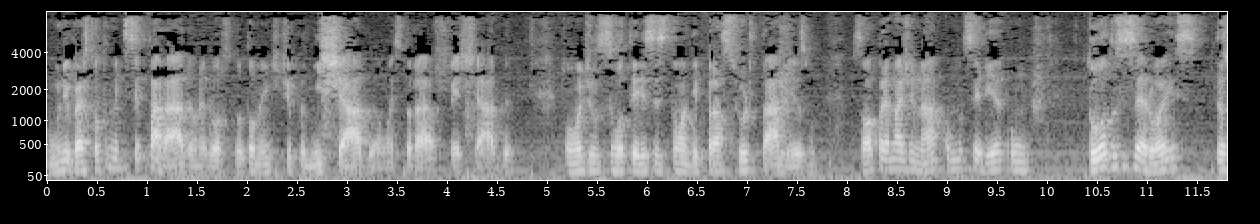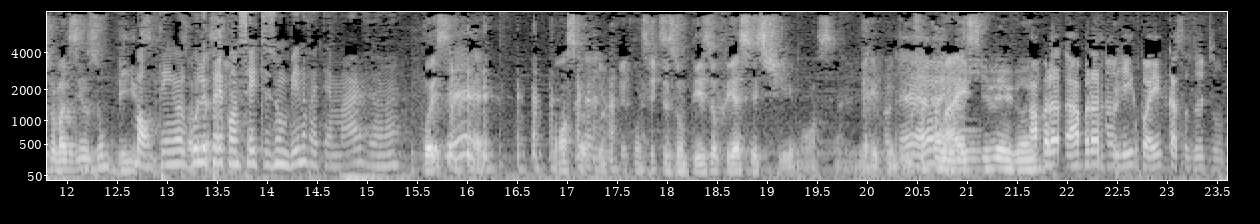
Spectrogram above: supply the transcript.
um universo totalmente separado, é um negócio totalmente tipo nichado, é uma história fechada, onde os roteiristas estão ali para surtar mesmo, só para imaginar como seria com todos os heróis transformados em zumbis. Bom, tem Orgulho, assim, Preconceito e Zumbi, não vai ter Marvel, né? Pois é. Nossa, Orgulho, Preconceito e Zumbis eu fui assistir, nossa, me arrependi. É, Mas, que vergonha. Abra, Abraham Lincoln aí, caçador de zumbi.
